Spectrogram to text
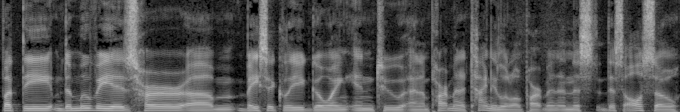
But the the movie is her um, basically going into an apartment, a tiny little apartment, and this this also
